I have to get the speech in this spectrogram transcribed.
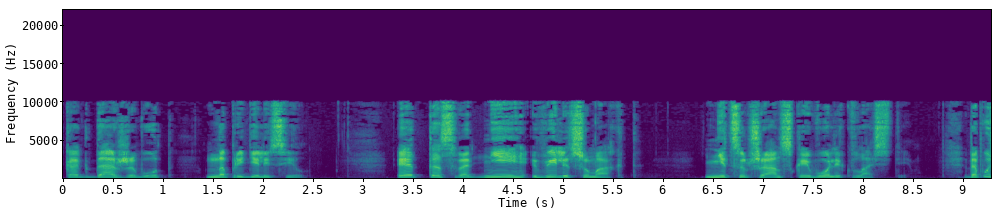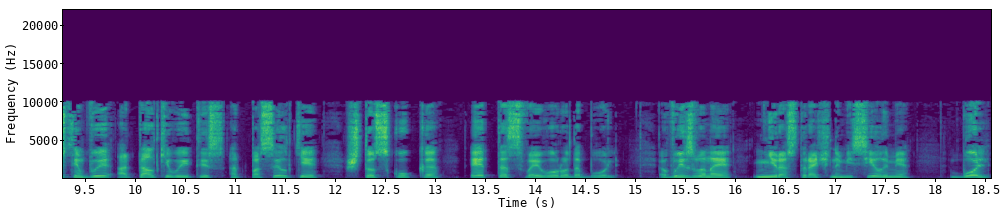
когда живут на пределе сил. Это сродни Виллицумахт, ниццушанской воли к власти. Допустим, вы отталкиваетесь от посылки, что скука – это своего рода боль, вызванная нерастраченными силами, боль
